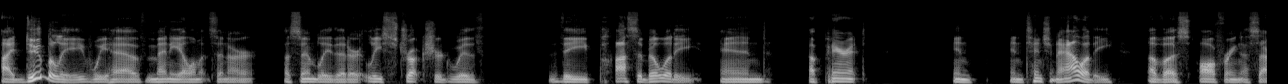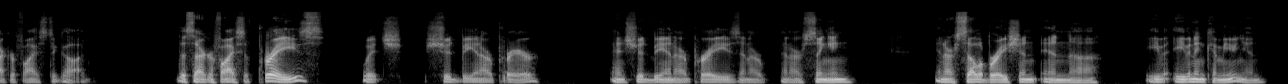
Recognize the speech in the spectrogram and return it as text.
I do believe we have many elements in our assembly that are at least structured with the possibility and apparent in, intentionality of us offering a sacrifice to God. The sacrifice of praise, which should be in our prayer and should be in our praise and our and our singing, in our celebration, in uh, even even in communion,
